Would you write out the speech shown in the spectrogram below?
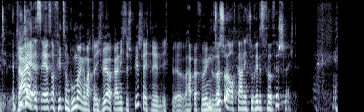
Pete- klar, Peter- er ist, er ist auch viel zum Boomer gemacht und ich will auch gar nicht das Spiel schlecht reden. Ich äh, habe ja vorhin gesagt, tust du ja auch gar nicht, du redest für Fisch schlecht.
